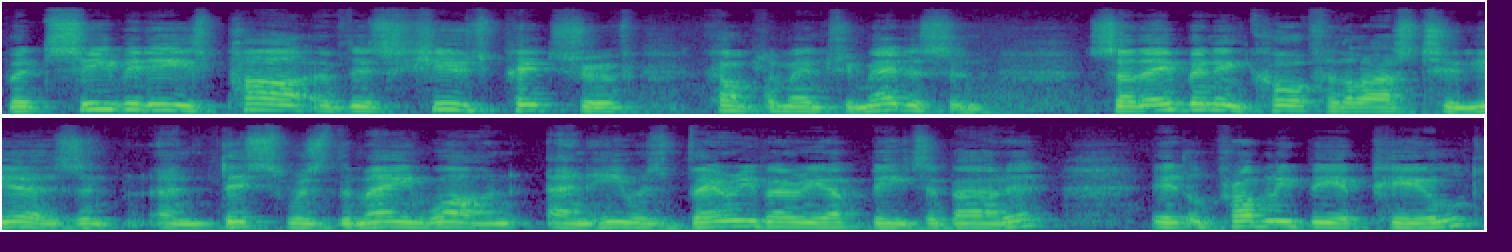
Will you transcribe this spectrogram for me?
But CBD is part of this huge picture of complementary medicine. So they've been in court for the last two years, and, and this was the main one, and he was very, very upbeat about it. It'll probably be appealed.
